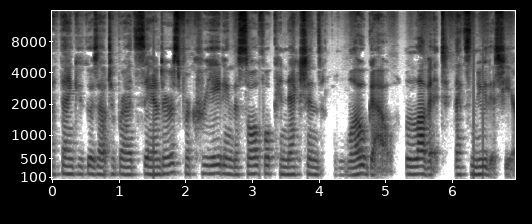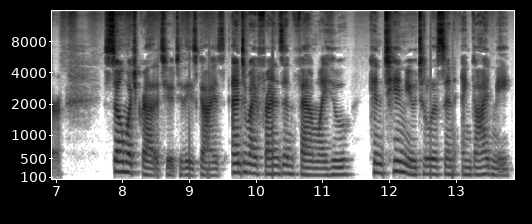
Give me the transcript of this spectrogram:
a thank you goes out to Brad Sanders for creating the Soulful Connections logo. Love it. That's new this year. So much gratitude to these guys and to my friends and family who continue to listen and guide me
